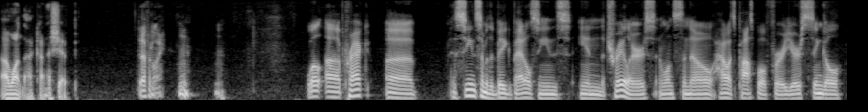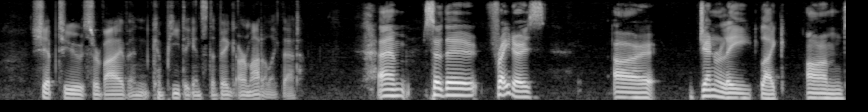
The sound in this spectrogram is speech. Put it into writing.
i want that kind of ship Definitely. Well, uh, Prak uh, has seen some of the big battle scenes in the trailers and wants to know how it's possible for your single ship to survive and compete against a big armada like that. Um, so the freighters are generally like armed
